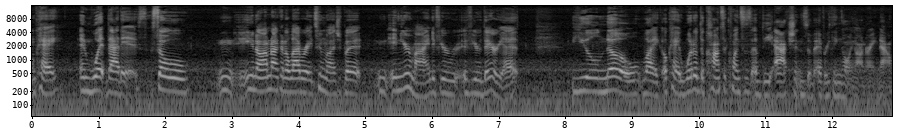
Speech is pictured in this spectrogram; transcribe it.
okay and what that is so you know i'm not going to elaborate too much but in your mind if you're if you're there yet you'll know like okay what are the consequences of the actions of everything going on right now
